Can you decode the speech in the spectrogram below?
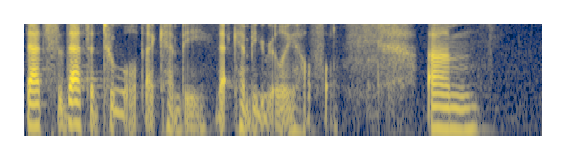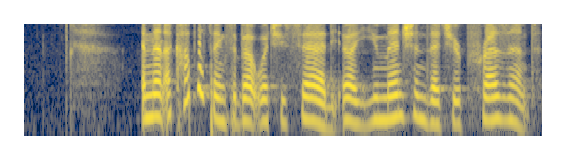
that's, that's a tool that can be, that can be really helpful. Um, and then a couple things about what you said. Uh, you mentioned that you're present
